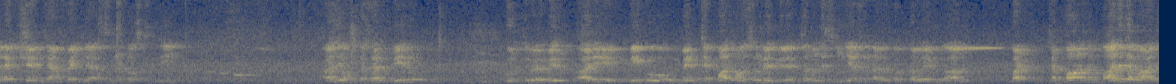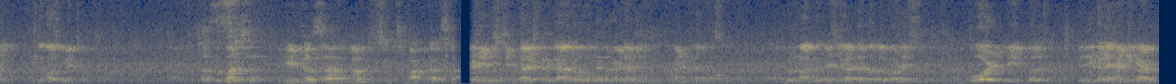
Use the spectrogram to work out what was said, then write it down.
ఎలక్షన్ క్యాంపెయిన్ చేస్తున్నట్టు వస్తుంది. అది ఒక్కసారి మీరు గుర్తు మీరు అది మీకు మేము చెప్పాల్సిన అవసరం లేదు. మీరు ఎంతమంది సీనియర్స్ ఉన్నారు కొత్త ఏం కాదు. బట్ చెప్పాల్సిన బాధ్యత మాది. అందుకోసమే డిస్ట్రిక్ట్ గారు నాకు old people physical handicapped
